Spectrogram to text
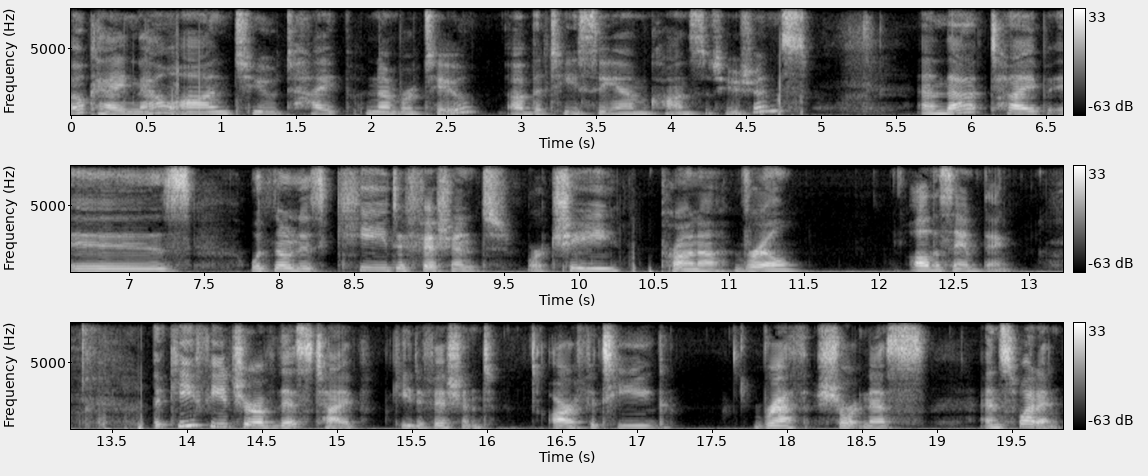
Okay, now on to type number two of the TCM constitutions. And that type is what's known as qi deficient or chi, prana, vril, all the same thing. The key feature of this type, qi deficient, are fatigue, breath shortness, and sweating.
